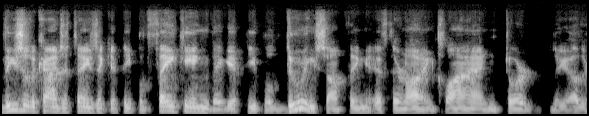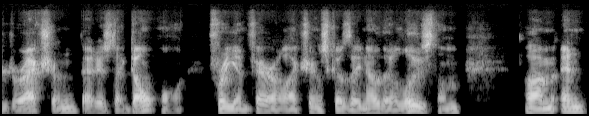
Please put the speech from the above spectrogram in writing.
these are the kinds of things that get people thinking. They get people doing something if they're not inclined toward the other direction. That is, they don't want free and fair elections because they know they'll lose them. Um, and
